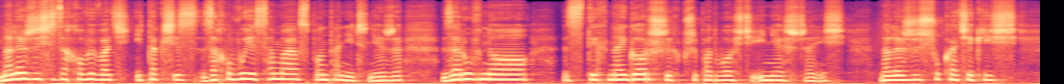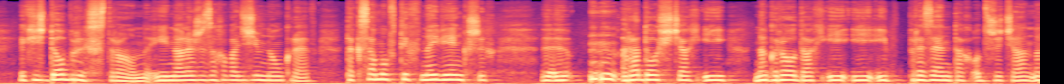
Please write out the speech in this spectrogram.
należy się zachowywać i tak się zachowuję sama spontanicznie, że zarówno z tych najgorszych przypadłości i nieszczęść należy szukać jakichś, jakichś dobrych stron i należy zachować zimną krew. Tak samo w tych największych y, radościach i nagrodach i, i, i prezentach od życia no,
